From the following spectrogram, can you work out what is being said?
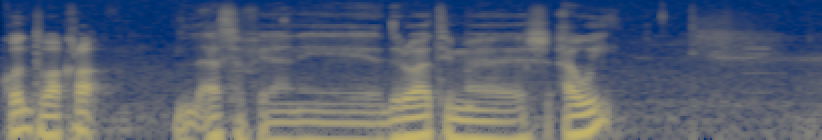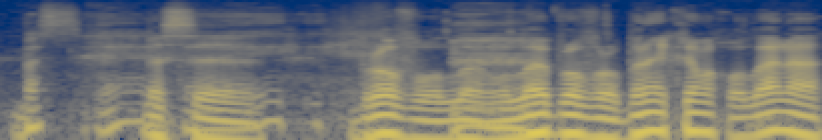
كنت بقرأ للأسف يعني دلوقتي مش قوي. بس. بس، آه، برافو والله والله برافو ربنا يكرمك والله. أنا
